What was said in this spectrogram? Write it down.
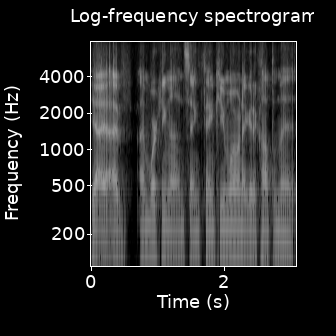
Yeah, I've I'm working on saying thank you more when I get a compliment.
